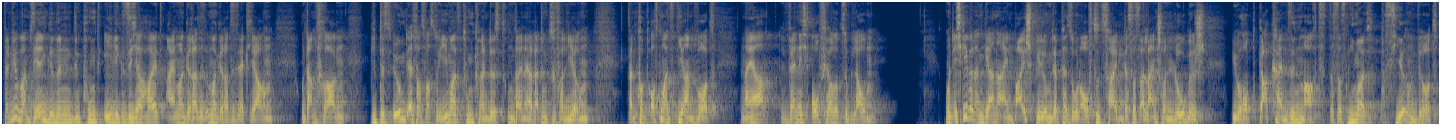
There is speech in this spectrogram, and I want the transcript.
Wenn wir beim Seelengewinn den Punkt ewige Sicherheit einmal gerettet, immer gerettet erklären und dann fragen, gibt es irgendetwas, was du jemals tun könntest, um deine Errettung zu verlieren, dann kommt oftmals die Antwort, naja, wenn ich aufhöre zu glauben. Und ich gebe dann gerne ein Beispiel, um der Person aufzuzeigen, dass das allein schon logisch überhaupt gar keinen Sinn macht, dass das niemals passieren wird.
